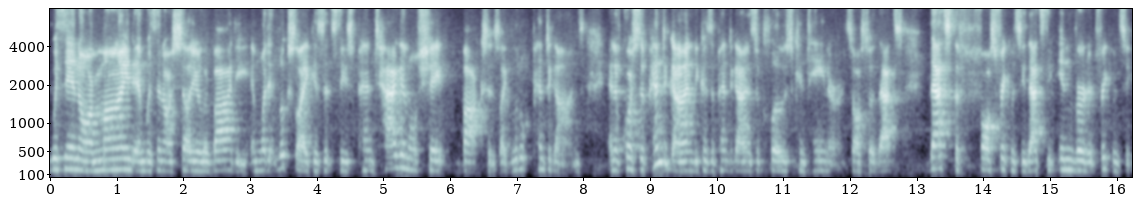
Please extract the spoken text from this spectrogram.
within our mind and within our cellular body. And what it looks like is it's these pentagonal shaped boxes, like little pentagons. And of course, the pentagon, because the pentagon is a closed container, it's also that's that's the false frequency, that's the inverted frequency.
